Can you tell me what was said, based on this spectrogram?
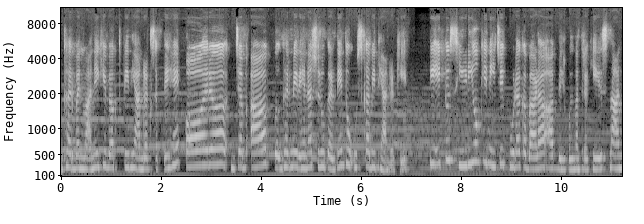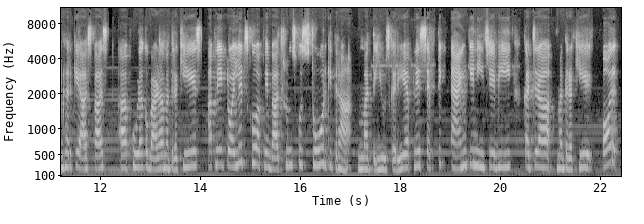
घर बनवाने के वक्त भी ध्यान रख सकते हैं और जब आप घर में रहना शुरू कर दें तो उसका भी ध्यान रखिए। कि एक तो सीढ़ियों के नीचे कूड़ा कबाड़ा आप बिल्कुल मत रखिए, स्नान घर के आसपास आप कूड़ा कबाड़ा मत रखिए, अपने टॉयलेट्स को, अपने बाथरूम्स को स्टोर की तरह मत यूज़ करिए, अपने सेप्टिक टैंक के नीचे भी कचरा मत रखिए और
